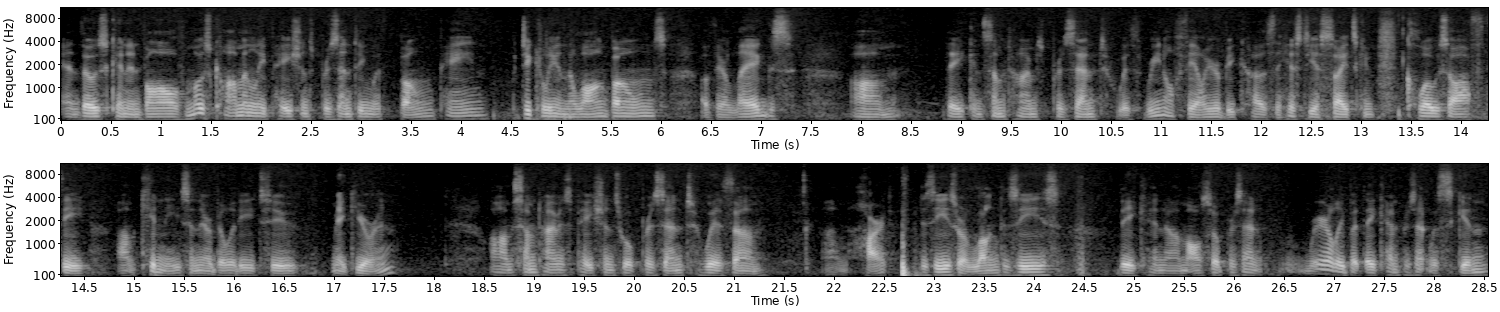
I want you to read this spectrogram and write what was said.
and those can involve most commonly patients presenting with bone pain, particularly in the long bones of their legs. Um, they can sometimes present with renal failure because the histiocytes can close off the um, kidneys and their ability to make urine. Um, sometimes patients will present with um, um heart disease or lung disease. They can um, also present, rarely, but they can present with skin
